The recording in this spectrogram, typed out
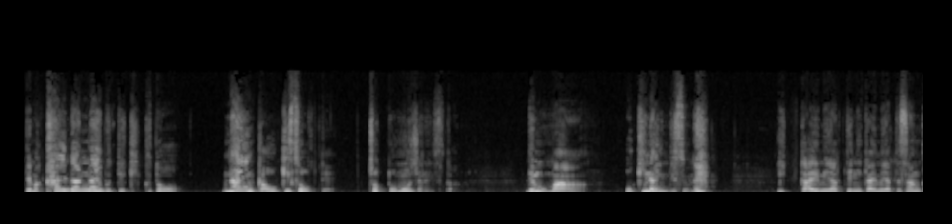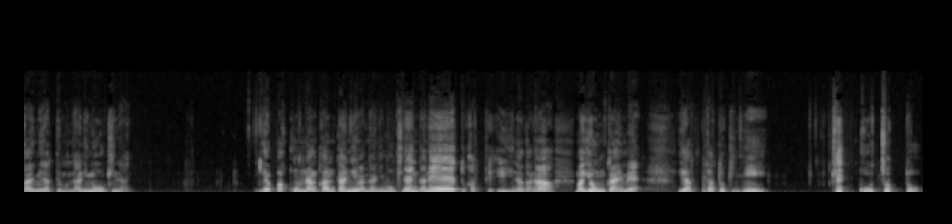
で、まあ階段ライブって聞くと何か起きそうってちょっと思うじゃないですか。でもまあ、起きないんですよね。1回目やって2回目やって3回目やっても何も起きない。やっぱこんな簡単には何も起きないんだねとかって言いながら、まあ4回目やった時に、結構ちょっと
